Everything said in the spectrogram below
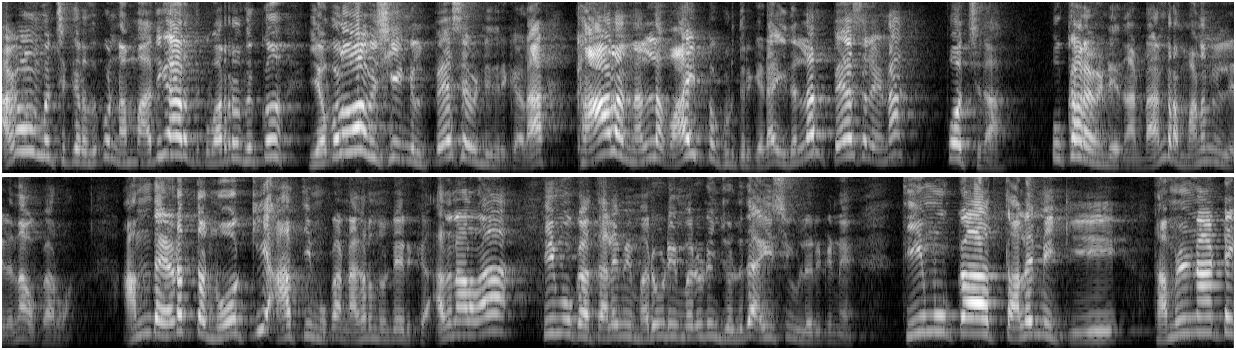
தகவல் வச்சுக்கிறதுக்கும் நம்ம அதிகாரத்துக்கு வர்றதுக்கும் எவ்வளவோ விஷயங்கள் பேச வேண்டியது இருக்காடா? காலம் நல்ல வாய்ப்பை கொடுத்துருக்கடா. இதெல்லாம் பேசலைன்னா போச்சுடா. உட்கார வேண்டியதாண்டான்ற மனநிலையில தான் உட்காருவான். அந்த இடத்த நோக்கி அதிமுக நகர்ந்துட்டே இருக்கு. அதனால தான் திமுக தலைமை மறுபடியும் மறுபடியும் சொல்லுது ஐசியூவில் இருக்குன்னு. திமுக தலைமைக்கு தமிழ்நாட்டை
